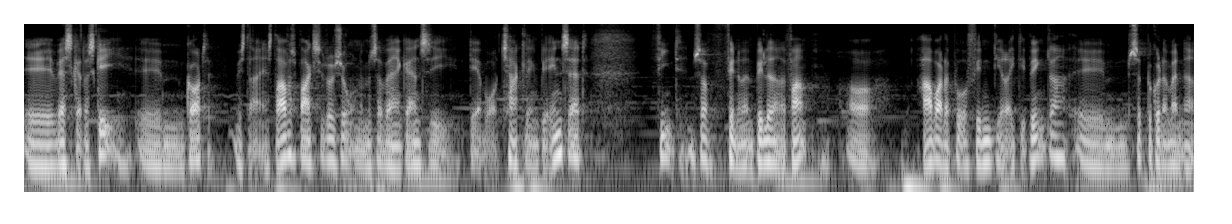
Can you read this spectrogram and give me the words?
øh, hvad skal der ske. Øh, godt, hvis der er en straffesparksituation, så vil han gerne se der, hvor tackling bliver indsat. Fint, så finder man billederne frem og arbejder på at finde de rigtige vinkler. Øh, så begynder man at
